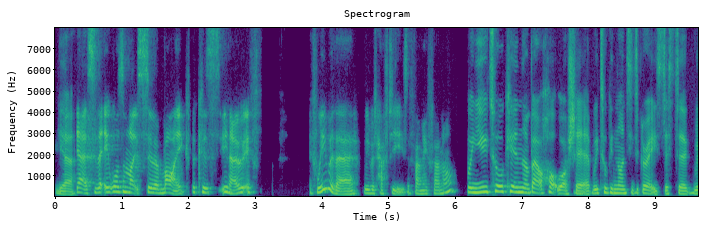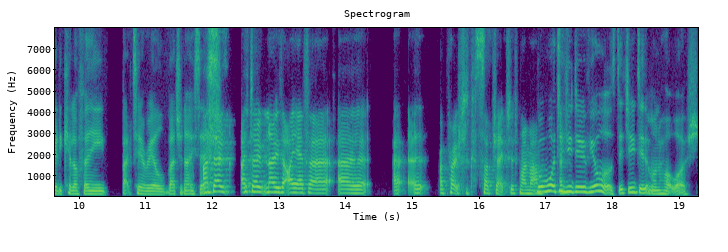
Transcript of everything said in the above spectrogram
Yeah. Yeah, so that it wasn't like Sue and Mike, because you know, if if we were there, we would have to use a fanny flannel. Were you talking about hot wash here? We're talking ninety degrees just to really kill off any bacterial vaginosis. I don't, I don't know that I ever uh, uh, uh, approached the subject with my mum. Well, what did you do with yours? Did you do them on hot wash?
